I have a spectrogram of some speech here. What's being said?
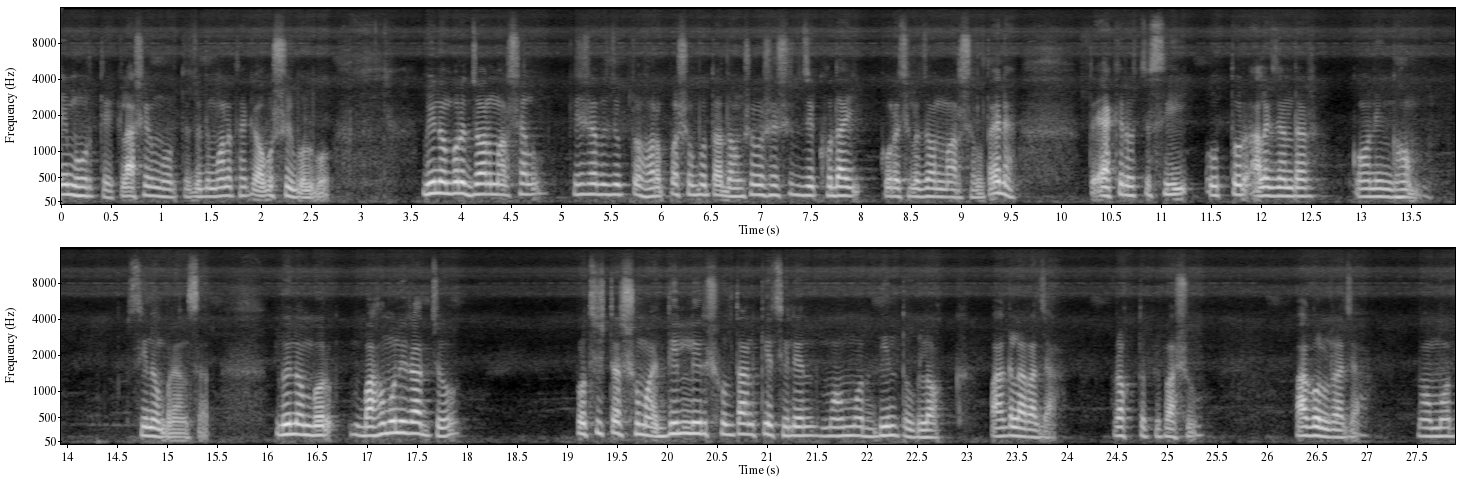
এই মুহূর্তে ক্লাসের মুহূর্তে যদি মনে থাকে অবশ্যই বলব। দুই নম্বরে জন মার্শাল, কৃষির সাথে যুক্ত হরপ্পা সভ্যতা ধ্বংসাবশেষের যে খোদাই করেছিল জন মার্শাল, তাই না? তো একের হচ্ছে সি, উত্তর আলেকজান্ডার কনিংহম। সি নম্বর অ্যান্সার দুই নম্বর বাহমনি রাজ্য প্রতিষ্ঠার সময় দিল্লির সুলতান কে ছিলেন? মোহাম্মদ বিন তুগলক পাগলা রাজা রক্তপিপাসু পাগল রাজা, মোহাম্মদ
